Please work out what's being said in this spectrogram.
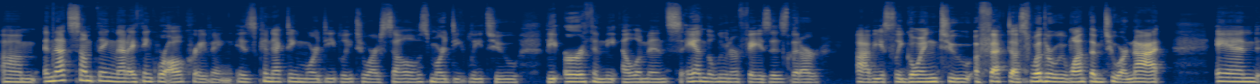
um, and that's something that I think we're all craving is connecting more deeply to ourselves, more deeply to the earth and the elements and the lunar phases that are obviously going to affect us whether we want them to or not. And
